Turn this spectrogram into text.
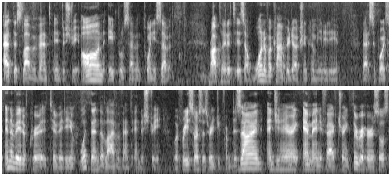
at this live event industry on April 7th, 27th. Rock Lititz is a one-of-a-kind production community that supports innovative creativity within the live event industry, with resources ranging from design, engineering, and manufacturing through rehearsals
